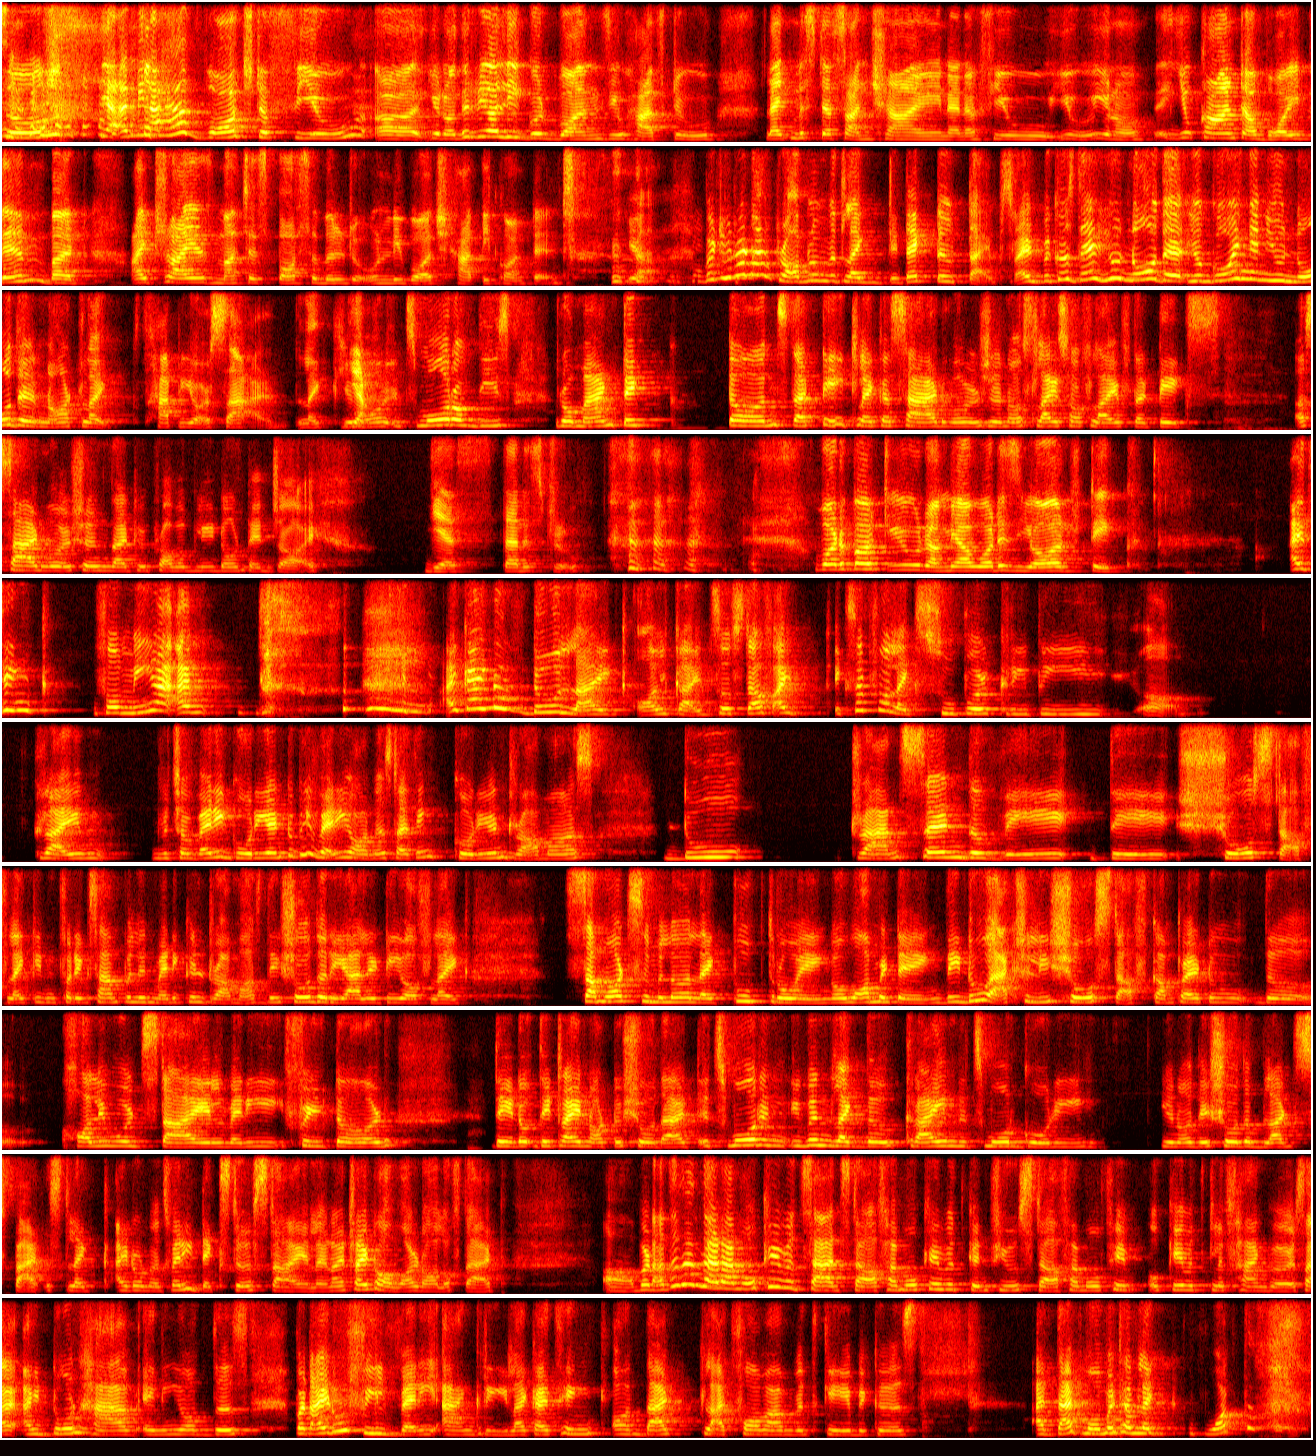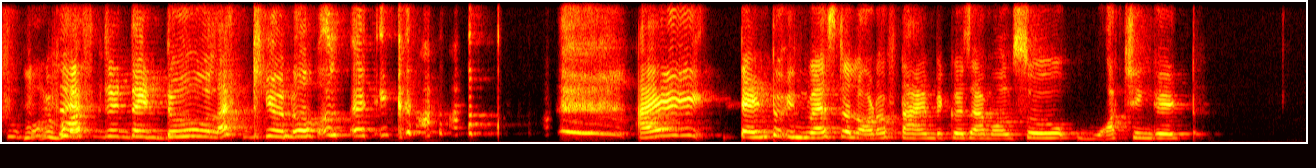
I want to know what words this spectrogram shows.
So yeah i mean i have watched a few uh you know the really good ones you have to like mr sunshine and a few you you know you can't avoid them but I try as much as possible to only watch happy content. yeah. But you don't have problem with like detective types, right? Because there you know that you're going and you know they're not like happy or sad. Like, you yeah. know, it's more of these romantic turns that take like a sad version or slice of life that takes a sad version that you probably don't enjoy. Yes, that is true. what about you, Ramya? What is your take? I think for me, I, am I kind of do like all kinds of stuff. I except for like super creepy uh, crime, which are very gory. And to be very honest, I think Korean dramas do transcend the way they show stuff. Like in, for example, in medical dramas, they show the reality of like somewhat similar like poop throwing or vomiting they do actually show stuff compared to the Hollywood style, very filtered. they don't they try not to show that. It's more in even like the crime it's more gory. You know they show the blood spats like i don't know it's very dexter style and i try to avoid all of that. Uh, but other than that i'm okay with sad stuff. I'm okay with confused stuff. I'm okay okay with cliffhangers. I, I don't have any of this but i do feel very angry. Like i think on that platform i'm with kay because at that moment i'm like what the what the f did they do? Like you know like i tend to invest a lot of time because i'm also watching it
